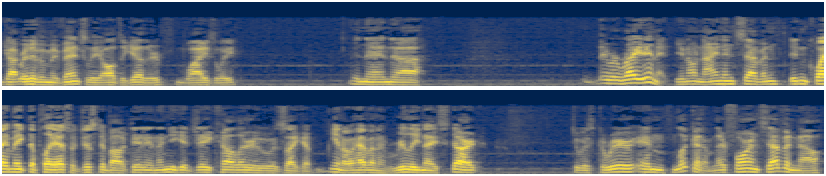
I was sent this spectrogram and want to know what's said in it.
Got rid of him eventually altogether, wisely. And then uh, they were right in it, you know, nine and seven. Didn't quite make the playoffs, but just about did. And then you get Jay Cutler, who was like a, you know, having a really nice start to his career. And look at him, they're four and seven now,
